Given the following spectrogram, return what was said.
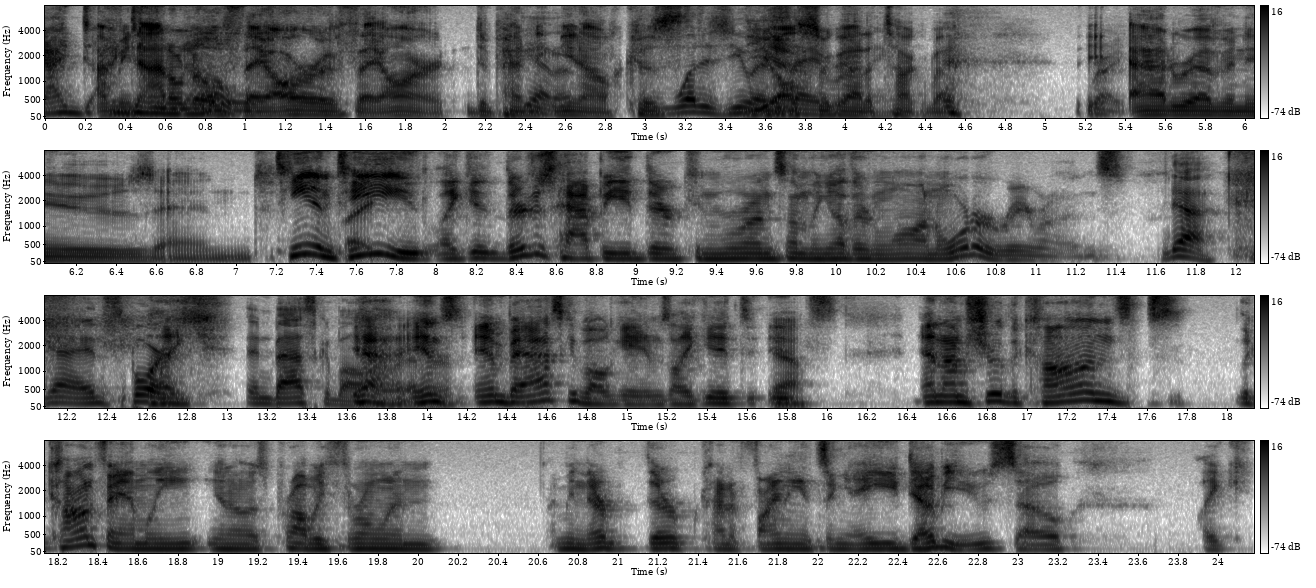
I, I mean, I don't know. if they are or if they aren't, depending, Yeah, you know, because what is USA you also got to talk about the Right. ad revenues and TNT. Like, they're just happy they can run something other than Law and Order reruns. Yeah. Yeah. In sports, Like- in basketball. yeah, whatever. and and basketball games. Like it's Yeah. it's, and I'm sure the cons, the Khan family, you know, is probably throwing. I mean, they're they're kind of financing AEW, so like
